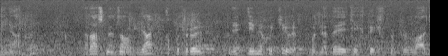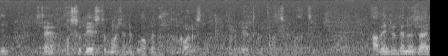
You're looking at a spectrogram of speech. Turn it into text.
міняти. Раз не знали як, а по-друге, і- не хотіли б, бо для деяких тих, що при владі, це особисто може не було б надто корисно робити таку трансформацію. Але люди називають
